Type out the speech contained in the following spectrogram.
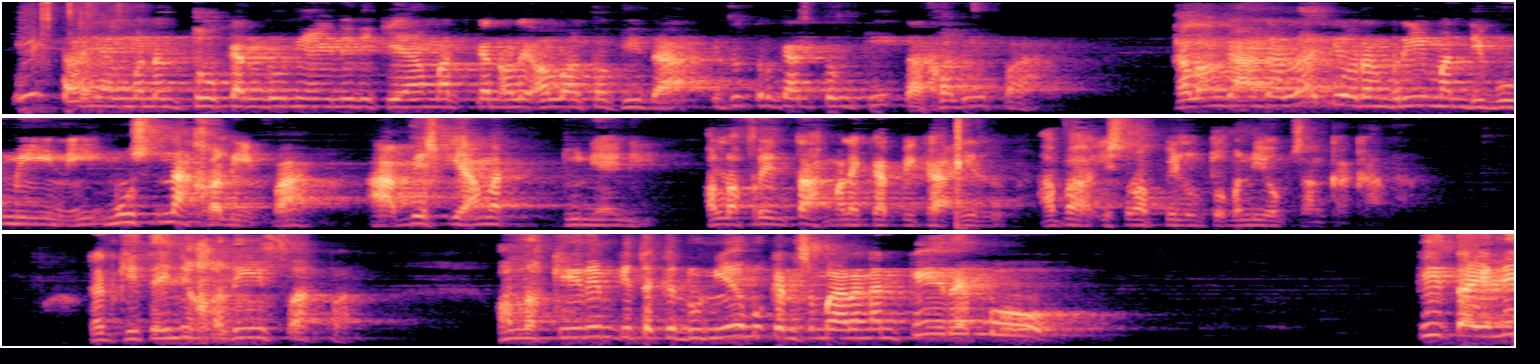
Kita yang menentukan dunia ini dikiamatkan oleh Allah atau tidak, itu tergantung kita khalifah. Kalau nggak ada lagi orang beriman di bumi ini, musnah khalifah, habis kiamat dunia ini. Allah perintah malaikat Mikail, apa Israfil untuk meniup sangkakala. Dan kita ini khalifah, Pak. Allah kirim kita ke dunia bukan sembarangan kirim, Bu. Kita ini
